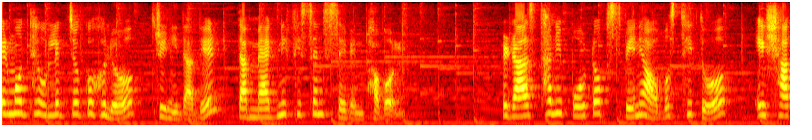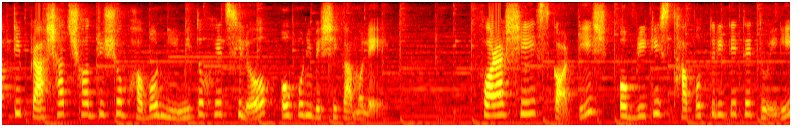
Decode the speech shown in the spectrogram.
এর মধ্যে উল্লেখযোগ্য হল ত্রিনিদাদের দ্য ম্যাগনিফিসেন্ট সেভেন ভবন। রাজধানী পোর্ট অফ স্পেনে অবস্থিত এই সাতটি প্রাসাদ সদৃশ ভবন নির্মিত হয়েছিল ঔপনিবেশিক আমলে। ফরাসি, স্কটিশ ও ব্রিটিশ স্থাপত্যরীতিতে তৈরি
